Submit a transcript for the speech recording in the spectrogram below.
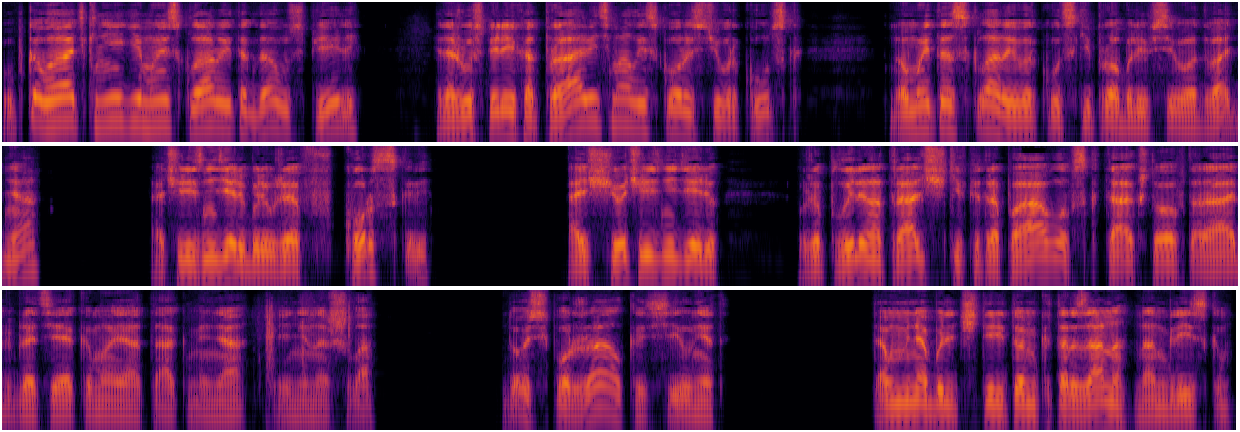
Упаковать книги мы с Кларой тогда успели, и даже успели их отправить малой скоростью в Иркутск. Но мы-то с Кларой в Иркутске пробыли всего два дня, а через неделю были уже в Корскове, а еще через неделю уже плыли на тральщики в Петропавловск, так что вторая библиотека моя так меня и не нашла. До сих пор жалко, сил нет. Там у меня были четыре томика Тарзана на английском,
